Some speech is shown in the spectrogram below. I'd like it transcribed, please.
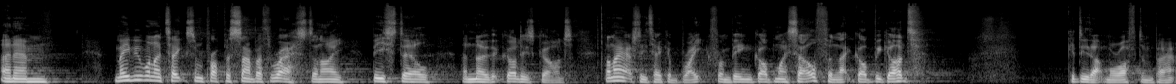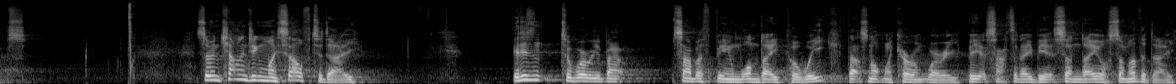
And um, maybe when I take some proper Sabbath rest and I be still and know that God is God, then I actually take a break from being God myself and let God be God. Could do that more often, perhaps. So, in challenging myself today, it isn't to worry about Sabbath being one day per week. That's not my current worry, be it Saturday, be it Sunday, or some other day.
